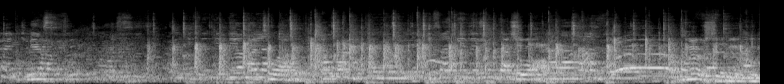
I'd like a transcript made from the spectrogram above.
Thank you. Merci. À toi. Merci beaucoup.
